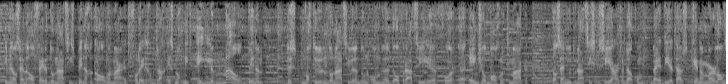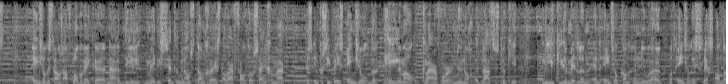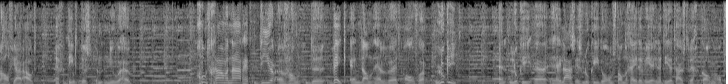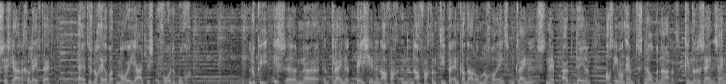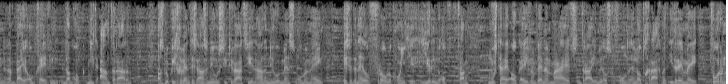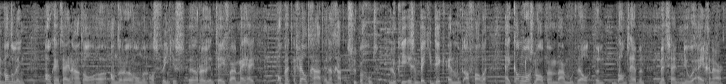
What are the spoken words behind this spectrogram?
Inmiddels zijn er al vele donaties binnengekomen... maar het volledige bedrag is nog niet helemaal binnen. Dus mocht u een donatie willen doen om eh, de operatie eh, voor eh, Angel mogelijk te maken... dan zijn uw donaties zeer hartelijk welkom bij het dierenthuis Kennemerland. Angel is trouwens afgelopen week eh, naar het diermedisch centrum in Amsterdam geweest... alwaar foto's zijn gemaakt. Dus in principe is Angel er helemaal klaar voor. Nu nog het laatste stukje liquide middelen... en Angel kan een nieuwe heup. Want Angel is slechts anderhalf jaar oud... en verdient dus een nieuwe heup. Goed, gaan we naar het dier van de week. En dan hebben we het over Loekie. En Loekie, eh, helaas is Loekie door omstandigheden weer in het dierentehuis terechtgekomen... op zesjarige leeftijd. Hij heeft dus nog heel wat mooie jaartjes voor de boeg. Loekie is een, eh, een kleine beestje en een, afwacht, een, een afwachtend type... en kan daarom nog wel eens een kleine snap uitdelen... als iemand hem te snel benadert. Kinderen zijn zijn nabije omgeving dan ook niet aan te raden. Als Loekie gewend is aan zijn nieuwe situatie... en aan de nieuwe mensen om hem heen... is het een heel vrolijk hondje. Hier in de opvang moest hij ook even wennen... maar hij heeft zijn draai inmiddels gevonden... en loopt graag met iedereen mee voor een wandeling. Ook heeft hij een aantal eh, andere honden als vriendjes... eh, Reu en Teef waarmee hij op het veld gaat en dat gaat supergoed. Loekie is een beetje dik en moet afvallen. Hij kan loslopen, maar moet wel een band hebben met zijn nieuwe eigenaar.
